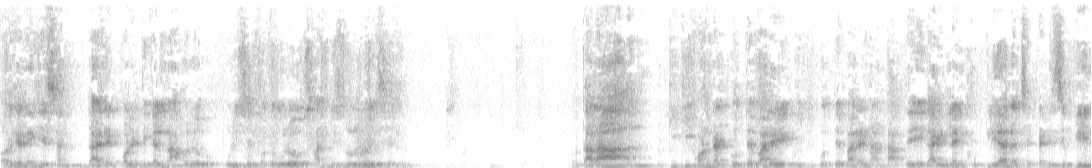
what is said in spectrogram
অর্গানাইজেশন ডাইরেক্ট পলিটিক্যাল না হলেও পুলিশের কতগুলো সার্ভিস রুল রয়েছে তারা কি কি কন্ডাক্ট করতে পারে, কি কি করতে পারে না, তাতে গাইডলাইন খুব ক্লিয়ার আছে। একটা ডিসিপ্লিন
